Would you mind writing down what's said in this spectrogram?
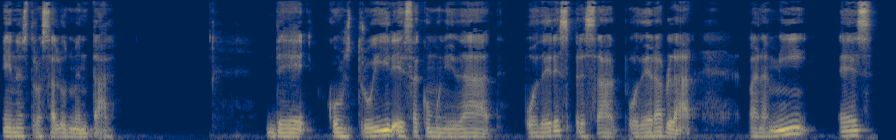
en nuestra salud mental, de construir esa comunidad, poder expresar, poder hablar. Para mí es,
